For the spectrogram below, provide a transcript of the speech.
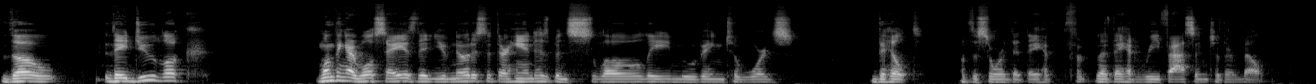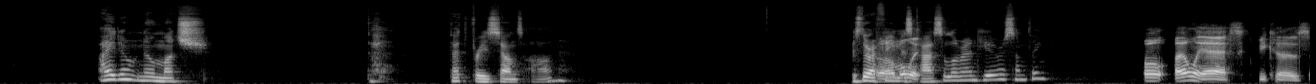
though they do look. One thing I will say is that you've noticed that their hand has been slowly moving towards the hilt of the sword that they have that they had refastened to their belt. I don't know much. That phrase sounds odd. Is there a I'm famous only- castle around here or something? Well, I only ask because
